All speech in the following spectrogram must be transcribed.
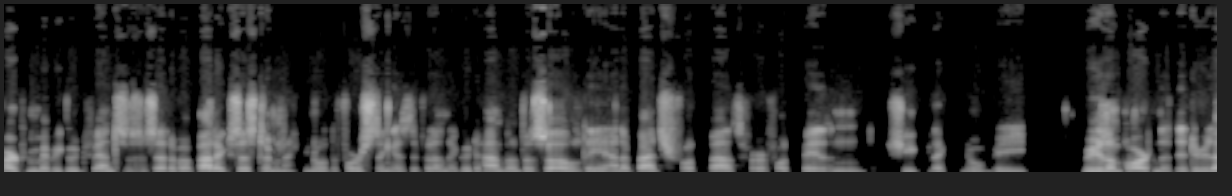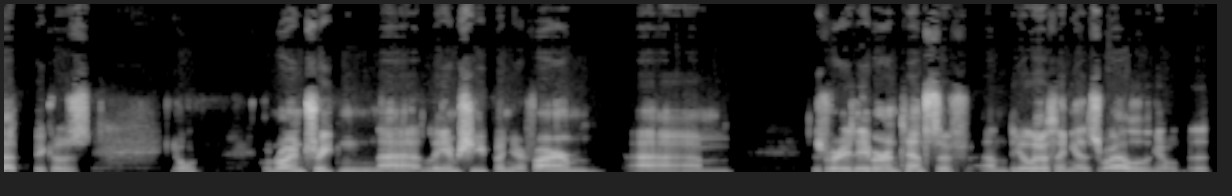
apart from maybe good fences instead of a paddock system, like, you know, the first thing is to put in a good handling facility and a batch foot bath for foot bathing sheep, like, you know, be real important that they do that because, you know, going around treating uh, lame sheep on your farm um, is very labor intensive. And the other thing as well, you know, that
